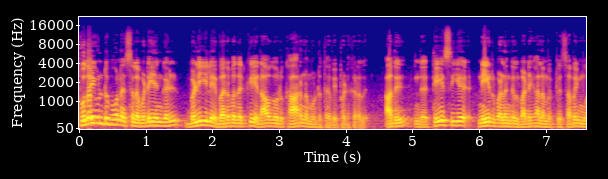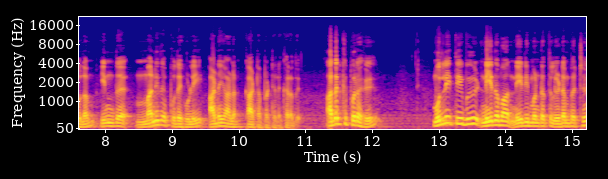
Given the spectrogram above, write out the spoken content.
புதையுண்டு போன சில விடயங்கள் வெளியிலே வருவதற்கு ஏதாவது ஒரு காரணம் ஒன்று தேவைப்படுகிறது. அது இந்த தேசிய நீர் வளங்கள் வடிகாலமைப்பு சபை மூலம் இந்த மனித புதைகுழி அடையாளம் காட்டப்பட்டிருக்கிறது. அதற்கு பிறகு முல்லைத்தீவு நீதவான் நீதிமன்றத்தில் இடம்பெற்ற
